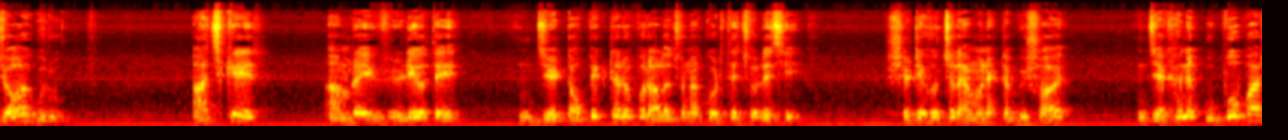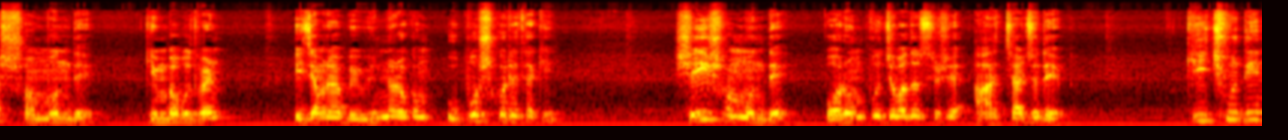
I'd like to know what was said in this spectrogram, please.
জয় গুরু। আজকের আমরা এই ভিডিওতে যে টপিকটার উপর আলোচনা করতে চলেছি, সেটি হচ্ছিল এমন একটা বিষয় যেখানে উপবাস সম্বন্ধে কিংবা বলতে পারেন এই যে আমরা বিভিন্ন রকম উপোস করে থাকি, সেই সম্বন্ধে পরম পূজ্যবাদ শ্রী আচার্যদেব কিছুদিন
